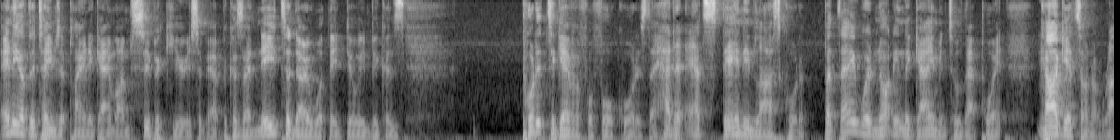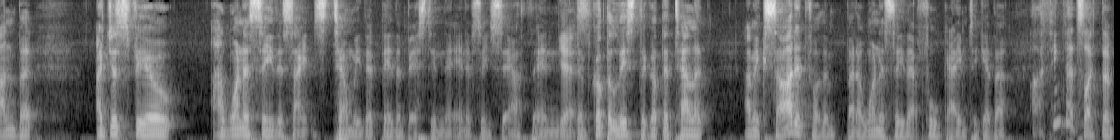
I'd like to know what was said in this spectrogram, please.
any of the teams that play in a game, I'm super curious about because I need to know what they're doing because put it together for four quarters. They had an outstanding last quarter, but they were not in the game until that point. Mm. Carr gets on a run, but I just feel I want to see the Saints tell me that they're the best in the NFC South, and Yes. they've got the list, they've got the talent. I'm excited for them, but I want to see that full game together. I think that's like the,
